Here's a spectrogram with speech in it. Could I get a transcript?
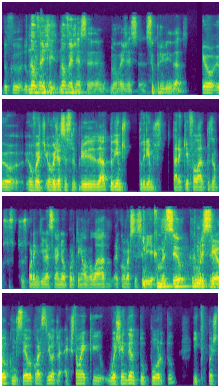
Do que, do que não, vejo, não, vejo essa, não vejo essa superioridade. Eu, eu, eu, vejo, eu vejo essa superioridade. Podíamos, poderíamos estar aqui a falar, por exemplo, se, se o Sporting tivesse ganho ao Porto em Alvalade, a conversa seria... que mereceu. Que, que mereceu, que mereceu, a conversa seria outra. A questão é que o ascendente do Porto, e que depois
